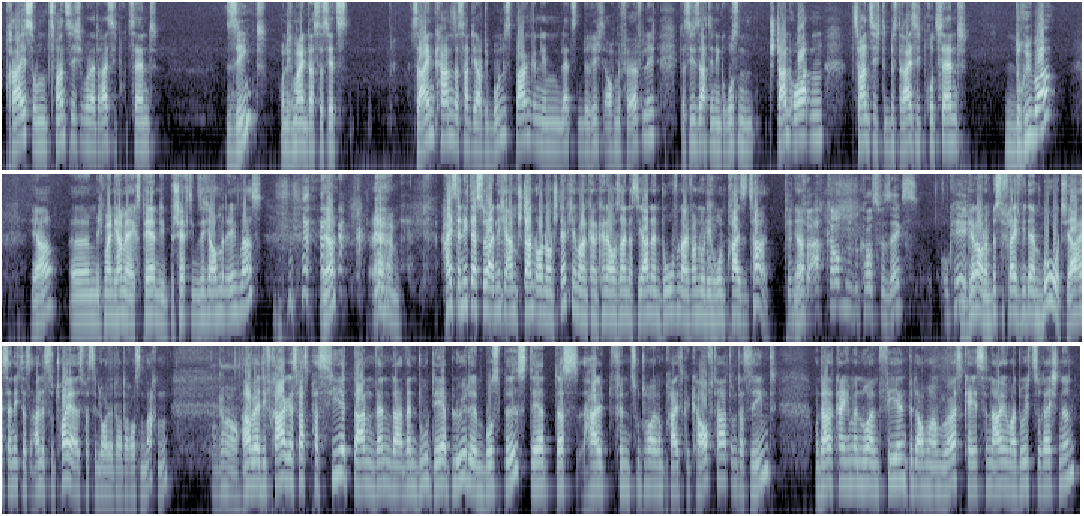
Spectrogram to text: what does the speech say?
Preis um 20 oder 30 Prozent sinkt, und ich meine, dass das jetzt sein kann, das hat ja auch die Bundesbank in dem letzten Bericht auch mit veröffentlicht, dass sie sagt, in den großen Standorten 20 bis 30 Prozent drüber. Ja, ähm, ich meine, die haben ja Experten, die beschäftigen sich auch mit irgendwas. ja. Ähm, heißt ja nicht, dass du halt nicht am Standort noch ein Schnäppchen machen kannst. Kann ja auch sein, dass die anderen Doofen einfach nur die hohen Preise zahlen. Wenn Ja? die für 8 kaufen und du kaufst für 6 okay. Genau, dann bist du vielleicht wieder im Boot. Ja, heißt ja nicht, dass alles so teuer ist, was die Leute da draußen machen. Genau. Aber die Frage ist, was passiert dann, wenn, da, wenn du der Blöde im Bus bist, der das halt für einen zu teuren Preis gekauft hat und das sinkt? Und da kann ich mir nur empfehlen, bitte auch mal im Worst-Case-Szenario mal durchzurechnen,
